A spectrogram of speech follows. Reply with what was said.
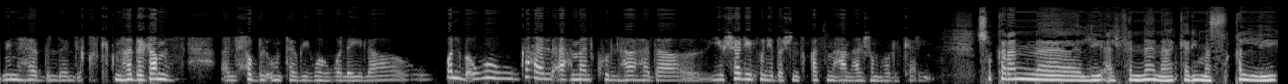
من هذا اللي قلت لكم هذا الرمز الحب الأنثوي وهو ليلى وكاع الأعمال كلها هذا يشرفني باش نتقاسمها مع الجمهور الكريم. شكرا آه، للفنانة كريمة السقلي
